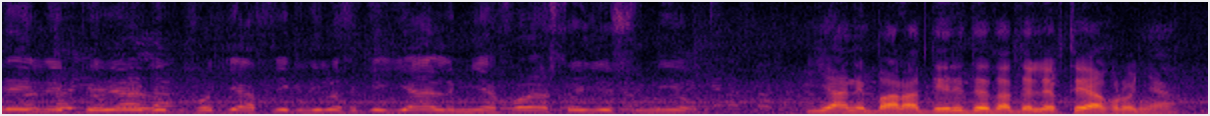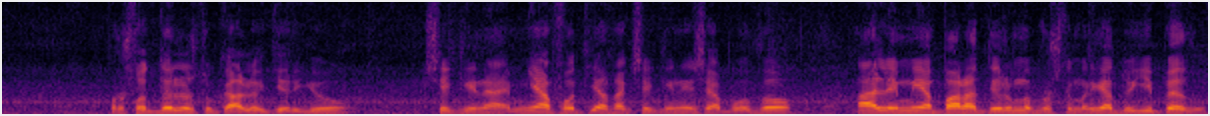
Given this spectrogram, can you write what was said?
δεν είναι περίεργο που η φωτιά αυτή εκδηλώθηκε για άλλη μια φορά στο ίδιο σημείο. Γιάννη, παρατηρείται τα τελευταία χρόνια, προς το τέλος του καλοκαιριού, ξεκινάει. Μια φωτιά θα ξεκινήσει από εδώ, άλλη μια παρατηρούμε προς τη μεριά του γηπέδου.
